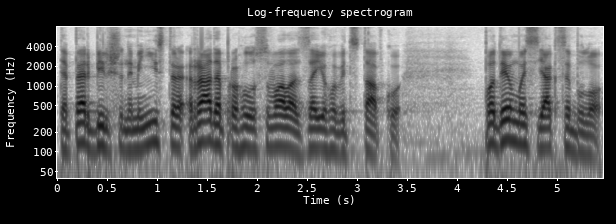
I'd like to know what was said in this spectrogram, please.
тепер більше не міністр, рада проголосувала за його відставку. Подивимось, як це було.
